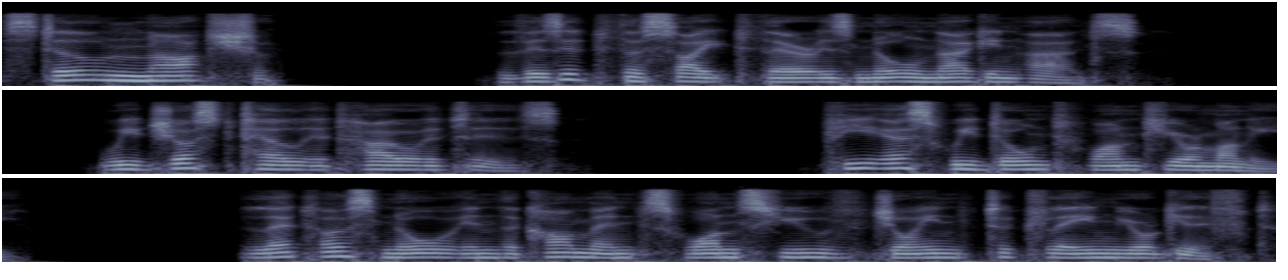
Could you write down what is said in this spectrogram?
Still not sure? Visit the site there is no nagging ads. We just tell it how it is. P.S. We don't want your money. Let us know in the comments once you've joined to claim your gift.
